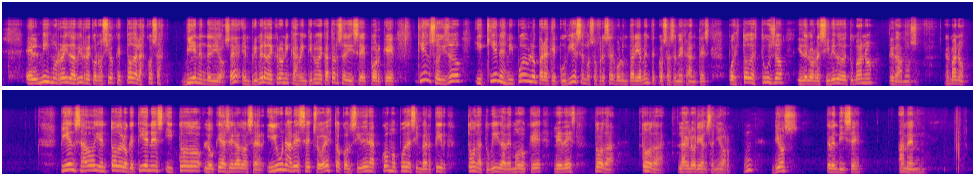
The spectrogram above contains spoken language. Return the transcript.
El mismo rey David reconoció que todas las cosas vienen de Dios. ¿eh? En Primera de Crónicas 29:14 dice, porque ¿quién soy yo y quién es mi pueblo para que pudiésemos ofrecer voluntariamente cosas semejantes? Pues todo es tuyo y de lo recibido de tu mano te damos. Hermano, piensa hoy en todo lo que tienes y todo lo que has llegado a ser. Y una vez hecho esto, considera cómo puedes invertir toda tu vida de modo que le des toda, toda la gloria al Señor. ¿Mm? Dios te bendice. Amén.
